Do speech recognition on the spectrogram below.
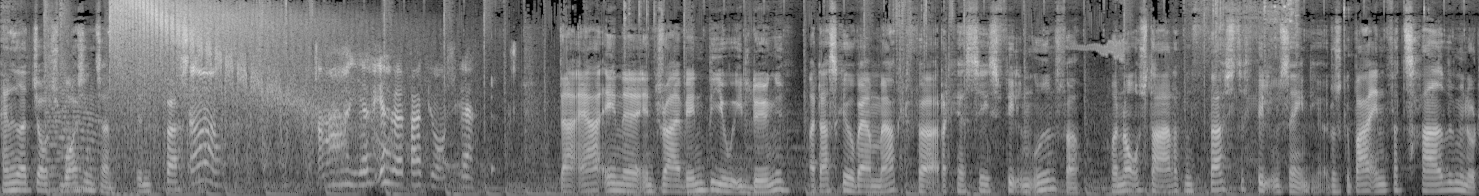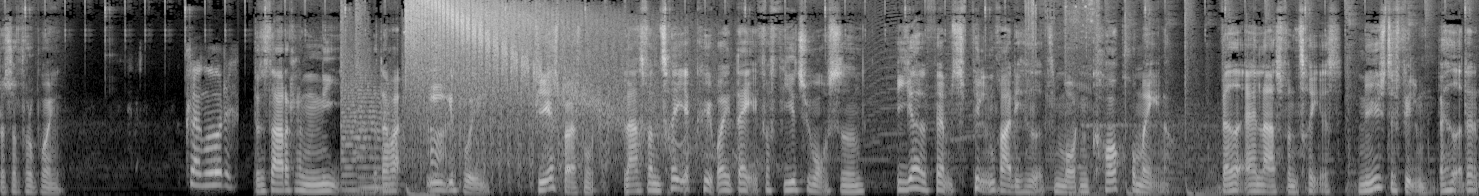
Han hedder George Washington. Den første. Åh, oh, jeg, jeg hørte bare George, ja. Der er en, øh, en drive-in-bio i Lønge, og der skal jo være mørkt, før der kan ses film udenfor. Hvornår starter den første film, Sandy? Og du skal bare inden for 30 minutter, så får du point. Klokken 8. Den starter klokken 9, så der var ikke point. Fjerde spørgsmål. Lars von Trier køber i dag for 24 år siden 94 filmrettigheder til Morten Kork-romaner. Hvad er Lars von Triers nyeste film? Hvad hedder den?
